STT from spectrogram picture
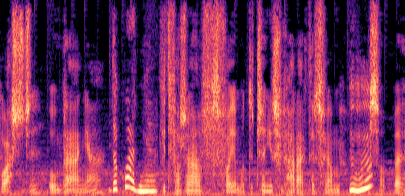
płaszczy, ubrania, Dokładnie. wytwarza w swoim otoczeniu swój charakter, swoją Mhm. osobę.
